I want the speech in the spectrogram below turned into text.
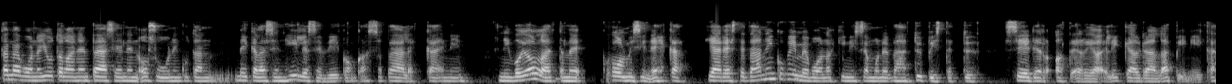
tänä vuonna juutalainen pääsiäinen osuu niin tämän meikäläisen hiljaisen viikon kanssa päällekkäin, niin, niin voi olla, että me kolmisin ehkä järjestetään niin kuin viime vuonnakin niin semmoinen vähän typistetty seder-ateria, eli käydään läpi niitä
